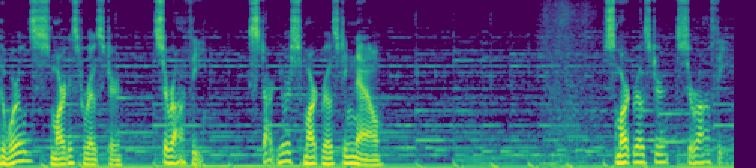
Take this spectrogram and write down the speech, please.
The world's smartest roaster, CEROFFEE. Start your smart roasting now. Smart Roaster CEROFFEE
